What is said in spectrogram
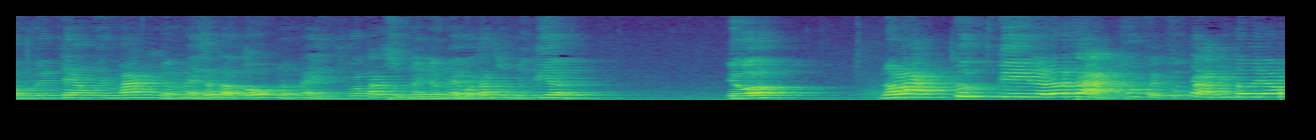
còn nguyên teo, nguyên mát. Nấm này rất là tốt, nấm này có tác dụng này, nấm này có tác dụng như kia. Hiểu không? Nó là cực kỳ là đơn giản, không phải phức tạp như tôi đâu.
